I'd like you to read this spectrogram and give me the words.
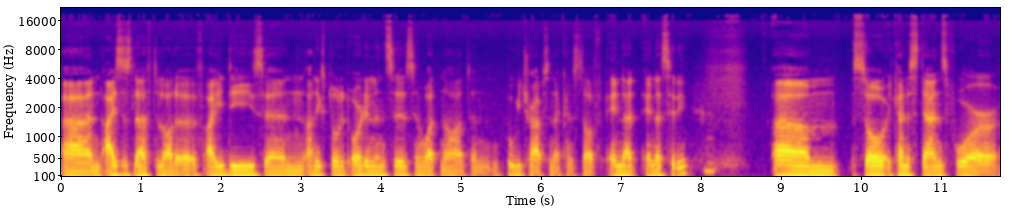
Mm. And ISIS left a lot of IEDs and unexploded ordinances and whatnot, and booby traps and that kind of stuff in that in that city. Um, so it kind of stands for,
